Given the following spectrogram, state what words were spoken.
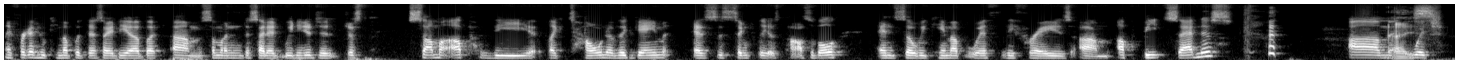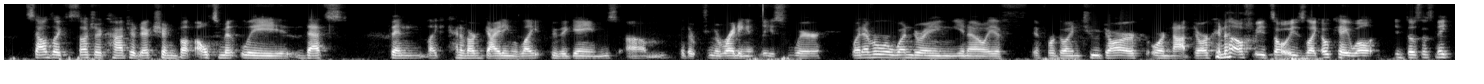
I forget who came up with this idea, but um, someone decided we needed to just sum up the like tone of the game as succinctly as possible and so we came up with the phrase um, "upbeat sadness," um, nice. which sounds like such a contradiction, but ultimately that's been like kind of our guiding light through the games, um, the, from the writing at least. Where whenever we're wondering, you know, if if we're going too dark or not dark enough, it's always like, okay, well, does this make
